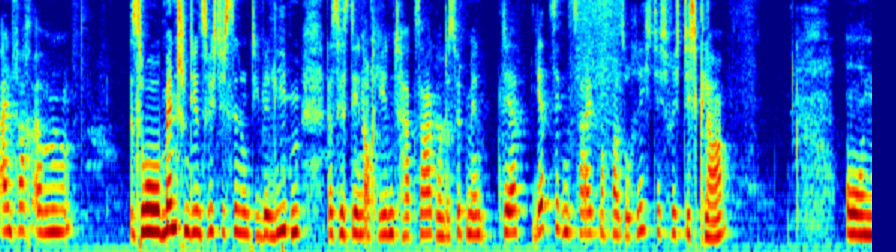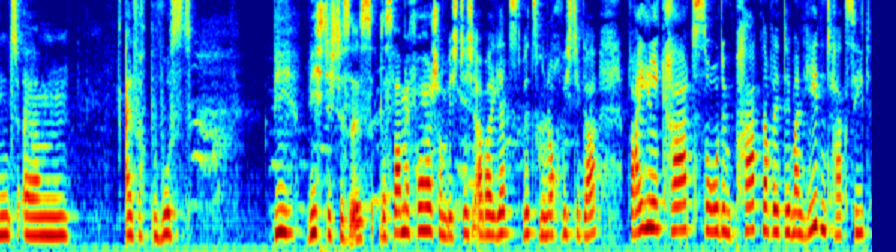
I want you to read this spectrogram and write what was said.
einfach ähm, so Menschen, die uns wichtig sind und die wir lieben, dass wir es denen auch jeden Tag sagen. Und das wird mir in der jetzigen Zeit nochmal so richtig, richtig klar. Und ähm, einfach bewusst wie wichtig das ist. Das war mir vorher schon wichtig, aber jetzt wird es mir noch wichtiger, weil gerade so den Partner, den man jeden Tag sieht,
